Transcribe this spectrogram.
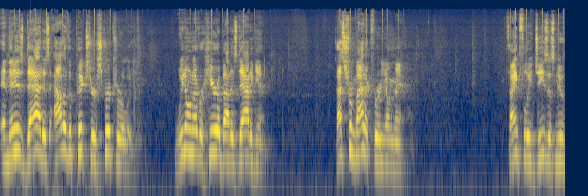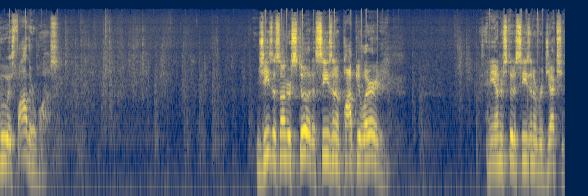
And then his dad is out of the picture scripturally. We don't ever hear about his dad again. That's traumatic for a young man. Thankfully, Jesus knew who his father was. Jesus understood a season of popularity, and he understood a season of rejection.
